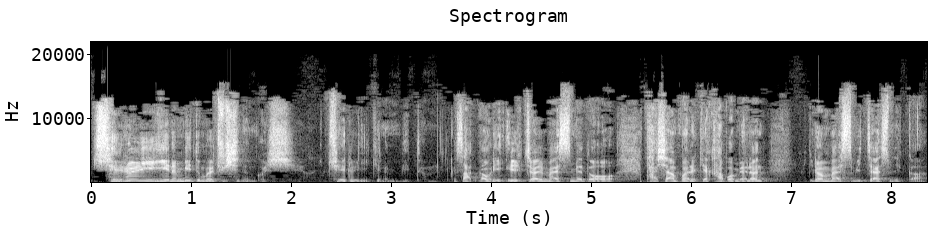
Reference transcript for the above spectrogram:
죄를 이기는 믿음을 주시는 것이에요. 죄를 이기는 믿음. 그래서 아까 우리 1절 말씀에도 다시 한번 이렇게 가보면은 이런 말씀 있지 않습니까?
